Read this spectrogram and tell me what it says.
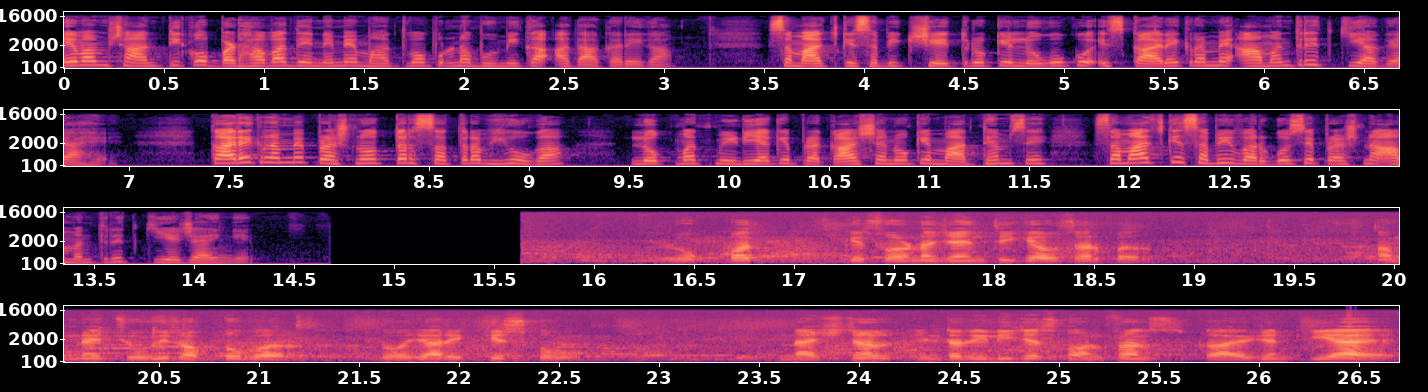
एवं शांति को बढ़ावा देने में महत्वपूर्ण भूमिका अदा करेगा। समाज के सभी क्षेत्रों के लोगों को इस कार्यक्रम में आमंत्रित किया गया है। कार्यक्रम में प्रश्नोत्तर सत्र भी होगा। लोकमत मीडिया के प्रकाशनों के माध्यम से समाज के सभी वर्गों से प्रश्न आमंत्रित किए जाएँगे। लोकमत के स्वर्ण जयंती के अवसर पर हमने 24 अक्टूबर 2021 को नेशनल इंटर रिलीजियस कॉन्फ्रेंस का आयोजन किया है,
